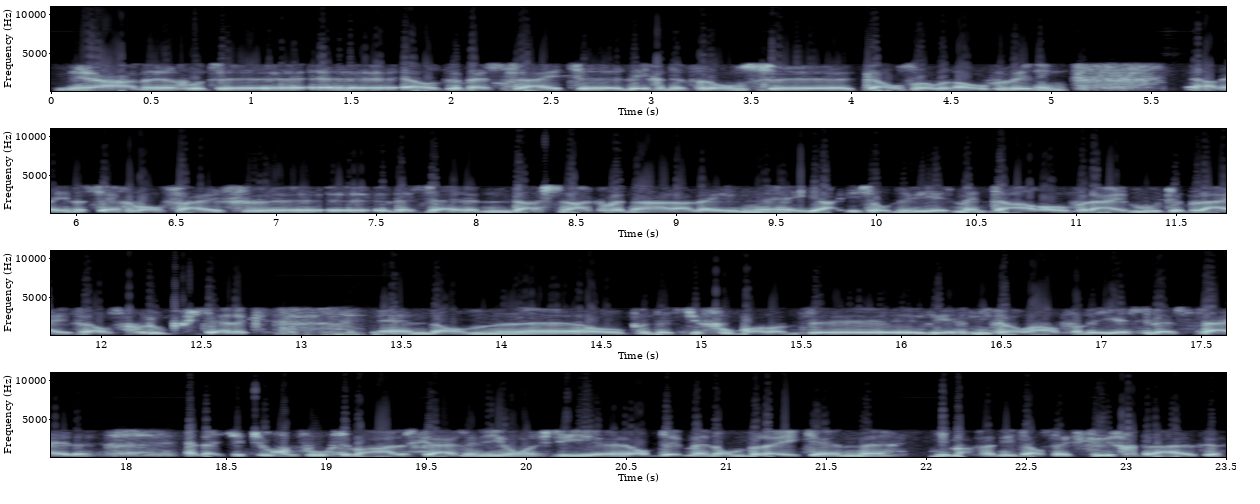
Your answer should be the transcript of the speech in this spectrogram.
Ja, nee, goed. Uh, uh, elke wedstrijd uh, liggen er voor ons kans op een overwinning. Alleen dat zeggen we al vijf wedstrijden en daar snakken we naar. Alleen ja, je zult nu eerst mentaal overeind moeten blijven als groep sterk. En dan hopen dat je voetballend weer het niveau haalt van de eerste wedstrijden. En dat je toegevoegde waardes krijgt in de jongens die op dit moment ontbreken. En je mag dat niet als excuus gebruiken.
